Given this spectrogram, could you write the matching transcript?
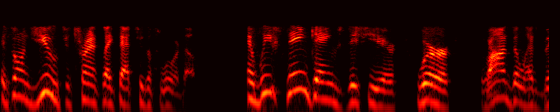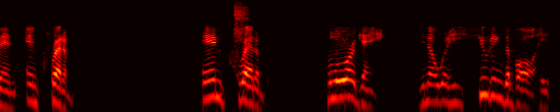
It's on you to translate that to the floor, though. And we've seen games this year where Lonzo has been incredible incredible. Floor game, you know, where he's shooting the ball, his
